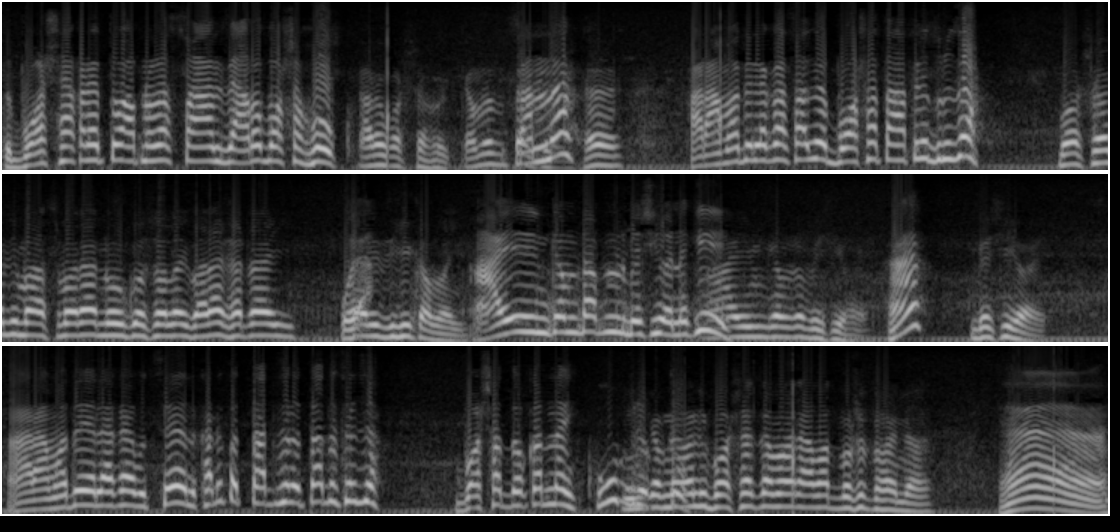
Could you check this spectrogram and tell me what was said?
তো বর্ষাকালে তো আপনারা চান যে আরও বর্ষা হোক। আরও বর্ষা হোক। আমরা চান না? হ্যাঁ। আর আমাদের এলাকা চান যে বর্ষা তাড়াতাড়ি দূরে যা। বর্ষা মাছ মারা নৌকো চলাই ভাড়া খাটাই ওই- কামাই। আয়ের ইনকামটা আপনার বেশি হয় নাকি? আয় ইনকামটা বেশি হয়। হ্যাঁ? বেশি হয়। আর আমাদের এলাকায় বুঝছেন খালি যা বসার দরকার নাই খুব ইনকাম না হলে বসাতে আমার আবাদ বসত হয় না। হ্যাঁ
